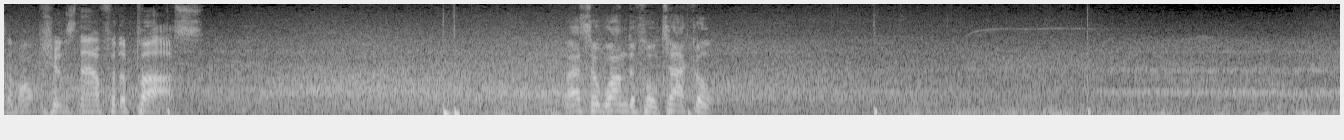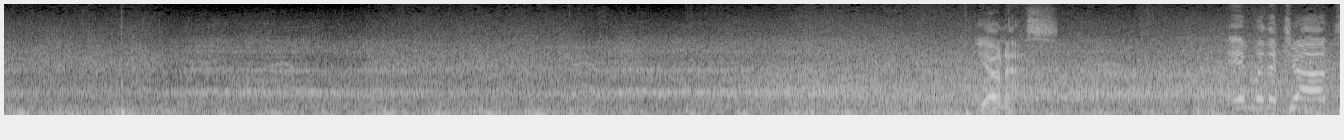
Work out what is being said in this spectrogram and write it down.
Some options now for the pass. That's a wonderful tackle. Jonas. In with a chance.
